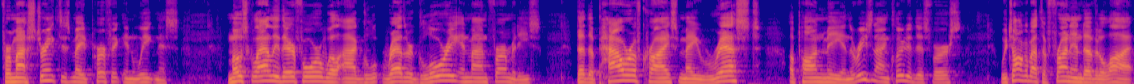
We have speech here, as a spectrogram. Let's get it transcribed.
for my strength is made perfect in weakness. Most gladly, therefore, will I gl- rather glory in my infirmities, that the power of Christ may rest upon me. And the reason I included this verse, we talk about the front end of it a lot,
